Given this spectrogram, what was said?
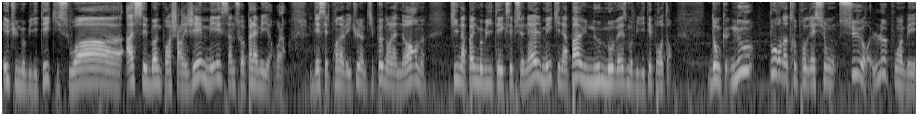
est une mobilité qui soit assez bonne pour un char léger mais ça ne soit pas la meilleure, voilà. L'idée c'est de prendre un véhicule un petit peu dans la norme, qui n'a pas une mobilité exceptionnelle mais qui n'a pas une mauvaise mobilité pour autant. Donc nous, pour notre progression sur le point B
